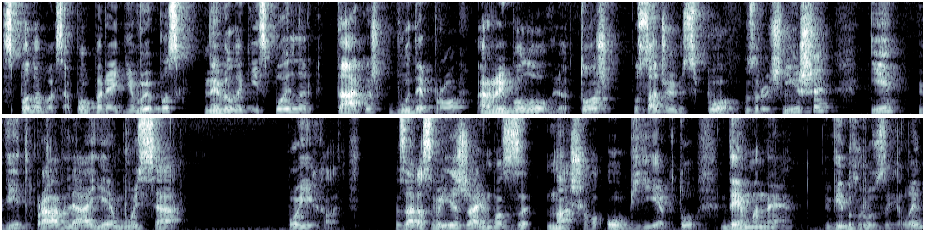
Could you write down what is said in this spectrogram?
сподобався попередній випуск, невеликий спойлер, також буде про риболовлю. Тож усаджуємось позручніше і відправляємося. Поїхали. Зараз виїжджаємо з нашого об'єкту, де мене відгрузили.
